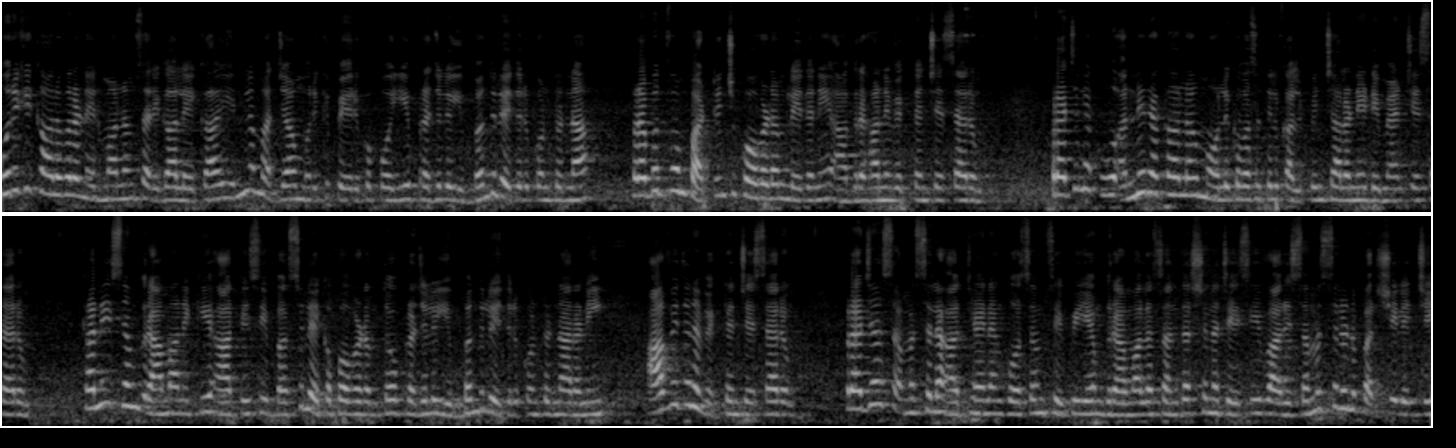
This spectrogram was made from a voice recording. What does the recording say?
మురికి కాలువల నిర్మాణం సరిగా లేక ఇండ్ల మధ్య మురికి పేరుకుపోయి ప్రజలు ఇబ్బందులు ఎదుర్కొంటున్నా ప్రభుత్వం పట్టించుకోవడం లేదని ఆగ్రహాన్ని వ్యక్తం చేశారు. ప్రజలకు అన్ని రకాల మౌలిక వసతులు కల్పించాలని డిమాండ్ చేశారు. కనీసం గ్రామానికి ఆర్టీసీ బస్సు లేకపోవడంతో ప్రజలు ఇబ్బందులు ఎదుర్కొంటున్నారని ఆవేదన వ్యక్తం చేశారు. ప్రజా సమస్యల అధ్యయనం కోసం సిపిఎం గ్రామాల సందర్శన చేసి వారి సమస్యలను పరిశీలించి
